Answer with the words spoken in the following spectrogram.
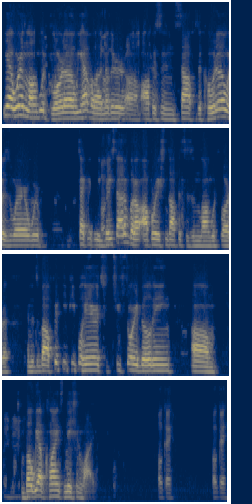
Yeah, we're in Longwood, Florida. We have another um, office in South Dakota, is where we're technically Okay. based out of, but our operations office is in Longwood, Florida, and it's about 50 people here. It's a two-story building, um, but we have clients nationwide. Okay, okay,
